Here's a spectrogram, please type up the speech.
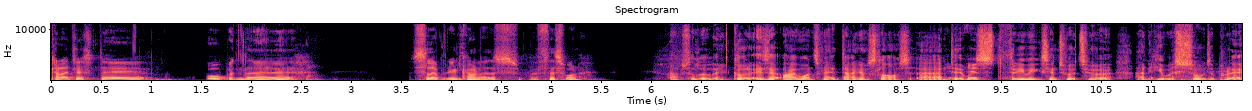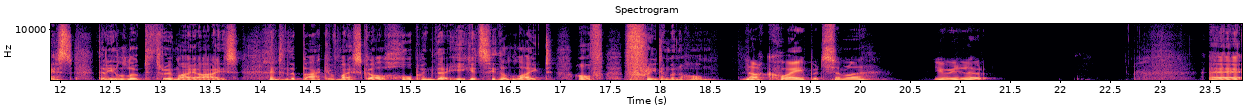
can I just uh, open the celebrity encounters with this one? Absolutely. God, is it? I once met Daniel Sloss, and it was three weeks into a tour, and he was so depressed that he looked through my eyes into the back of my skull, hoping that he could see the light of freedom and home. Not quite, but similar. You read it out. Uh,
